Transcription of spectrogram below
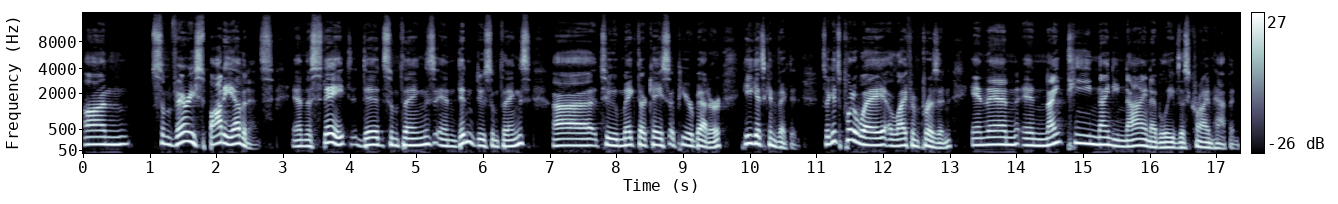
on some very spotty evidence. And the state did some things and didn't do some things uh, to make their case appear better. He gets convicted. So he gets put away a life in prison. And then in 1999, I believe this crime happened.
